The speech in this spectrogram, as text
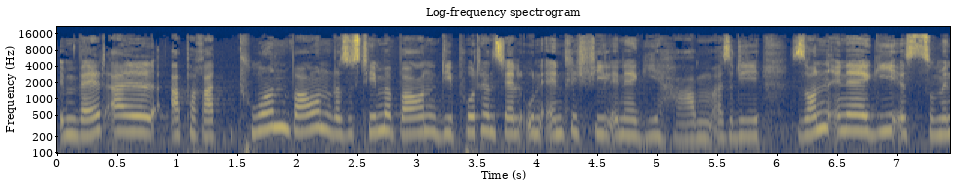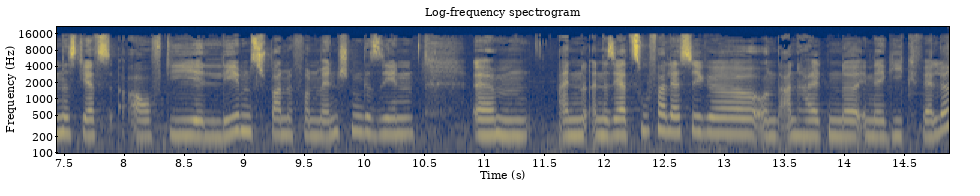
im Weltall Apparaturen bauen oder Systeme bauen, die potenziell unendlich viel Energie haben. Also die Sonnenenergie ist zumindest jetzt auf die Lebensspanne von Menschen gesehen ähm, ein, eine sehr zuverlässige und anhaltende Energiequelle.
